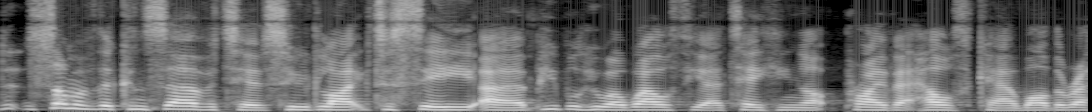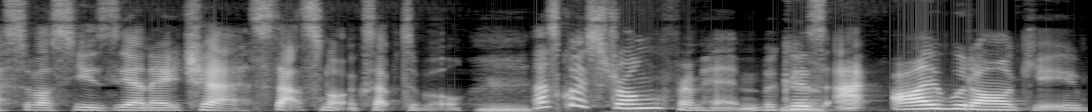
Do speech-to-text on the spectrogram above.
th- some of the Conservatives who'd like to see uh, people who are wealthier taking up private healthcare while the rest of us use the NHS, that's not acceptable. Mm. That's quite strong from him because I, I would argue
